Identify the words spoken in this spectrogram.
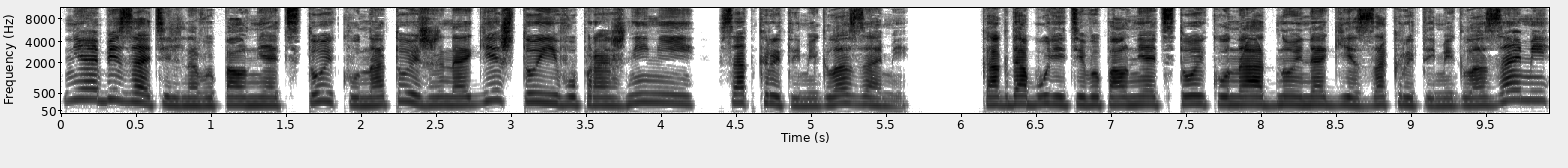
не обязательно выполнять стойку на той же ноге, что и в упражнении с открытыми глазами. Когда будете выполнять стойку на одной ноге с закрытыми глазами,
